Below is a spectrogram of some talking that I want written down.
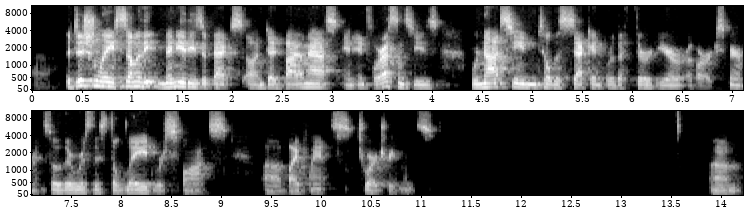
Uh, additionally, some of the, many of these effects on dead biomass and inflorescences were not seen until the second or the third year of our experiment. So there was this delayed response uh, by plants to our treatments. Um,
